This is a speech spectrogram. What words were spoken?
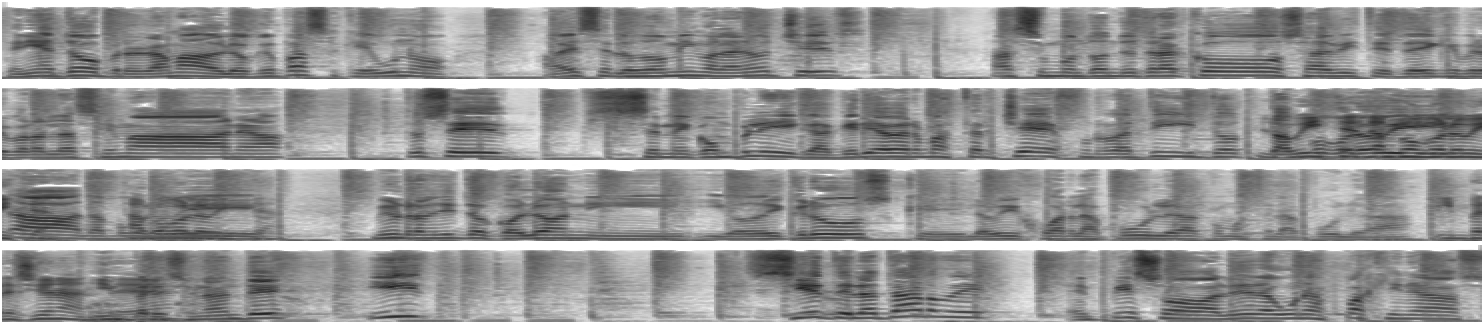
tenía todo programado. Lo que pasa es que uno, a veces los domingos a las noches, hace un montón de otras cosas, ¿viste? Te hay que preparar la semana. Entonces se me complica. Quería ver Masterchef un ratito. ¿Lo tampoco viste? lo Tampoco vi. lo viste. No, tampoco, Tampoco lo lo vi. viste. Vi un ratito Colón y, y Godoy Cruz, que lo vi jugar la pulga. ¿Cómo está la pulga? Impresionante. ¿eh? Impresionante. Y 7 de la tarde empiezo a leer algunas páginas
